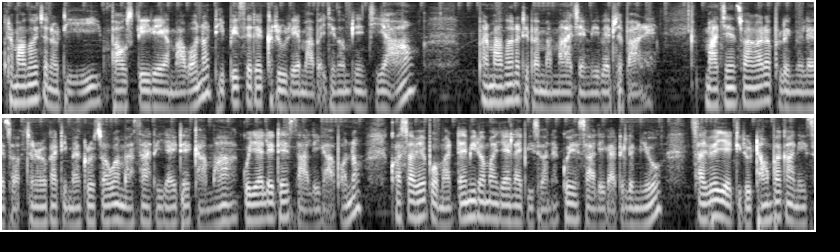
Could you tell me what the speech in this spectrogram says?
ပထမဆုံးကျွန်တော်ဒီ box လေးထဲမှာပေါ့နော်ဒီ page တဲ့ group ထဲမှာပဲအရင်ဆုံးပြင်ကြည့်ရအောင် ပထမဆုံးတစ်ဘက်မှာ margin လေးပဲဖြစ်ပါတယ် margin ဆိုတာကတော့ဘယ်လိုမျိုးလဲဆိုတော့ကျွန်တော်တို့ကဒီ Microsoft Word မှာစာတွေရိုက်တဲ့အခါမှာကိုရိုက်လိုက်တဲ့စာလေးကပေါ့နော်ခွာစာရွက်ပေါ်မှာတန်းပြီးတော့မှရိုက်လိုက်ပြီးဆိုတော့ကိုယ့်ရဲ့စာလေးကဒီလိုမျိုးစာရွက်ရဲ့ဒီလိုထောင်းဘက်ကနေစ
